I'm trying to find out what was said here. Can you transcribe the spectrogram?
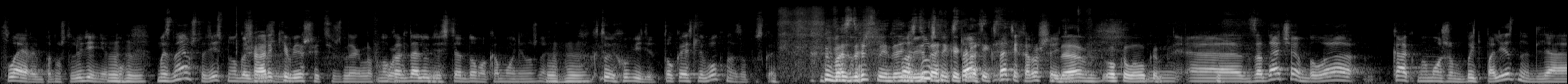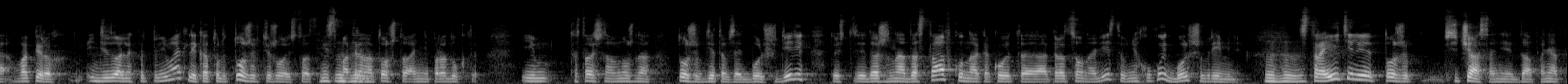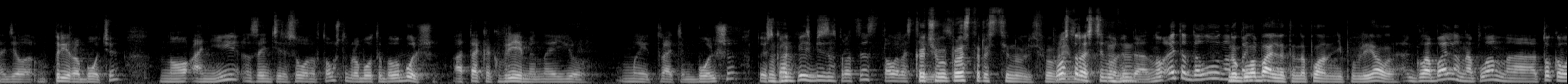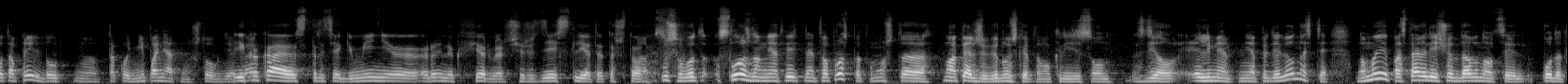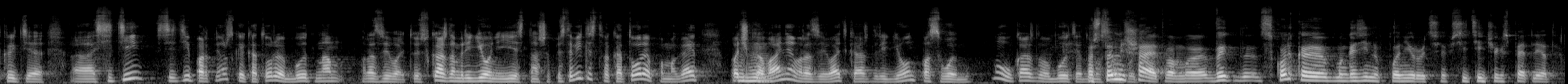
флайерами, потому что людей нет. Угу. Ну, мы знаем, что здесь много Шарики людей. Шарики вешаете же, наверное, вход. Но когда люди сидят дома, кому они нужны? Угу. Кто их увидит? Только если в окна запускать. Воздушные, да, Воздушные, кстати, кстати, хорошая идея. Да, около окон. Э, задача была как мы можем быть полезны для, во-первых, индивидуальных предпринимателей, которые тоже в тяжелой ситуации, несмотря uh-huh. на то, что они продукты. Им достаточно нужно тоже где-то взять больше денег, то есть э, даже на доставку, на какое-то операционное действие у них уходит больше времени. Uh-huh. Строители тоже сейчас, они, да, понятное дело, при работе, но они заинтересованы в том, чтобы работы было больше. А так как время на ее мы тратим больше. То есть угу. как весь бизнес-процесс стал расти. Короче, вы просто растянулись во Просто время. растянули, угу. да. Но это дало нам... Но глобально-то на план не повлияло? Глобально на план, на... только вот апрель был э, такой непонятный, что где. И как. какая стратегия? Мини-рынок фермер через 10 лет, это что? А, слушай, вот сложно мне ответить на этот вопрос, потому что, ну опять же, вернусь к этому кризису, он сделал элемент неопределенности, но мы поставили еще давно цель под открытие э, сети, сети партнерской, которая будет нам развивать. То есть в каждом регионе регионе есть наше представительство, которое помогает почкованием угу. развивать каждый регион по-своему. Ну, у каждого будет, я думаю, А что мешает путь. вам? Вы сколько магазинов планируете в сети через пять лет?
